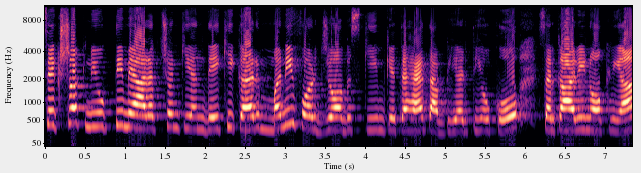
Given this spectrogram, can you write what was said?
शिक्षक नियुक्ति में आरक्षण की अनदेखी कर मनी फॉर जॉब स्कीम के तहत अभ्यर्थियों को सरकारी नौकरियाँ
